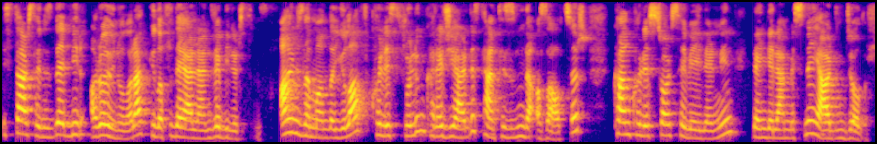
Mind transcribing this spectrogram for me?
isterseniz de bir ara öğün olarak yulafı değerlendirebilirsiniz. Aynı zamanda yulaf kolesterolün karaciğerde sentezini de azaltır kan kolesterol seviyelerinin dengelenmesine yardımcı olur.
